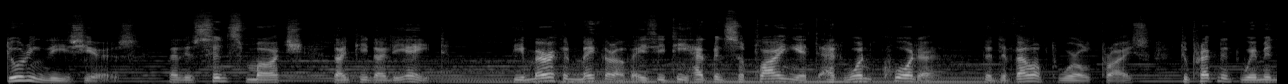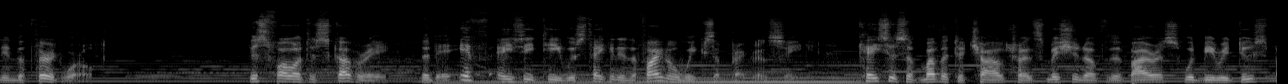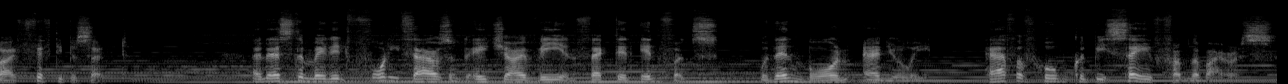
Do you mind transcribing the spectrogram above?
During these years, that is since March 1998, the American maker of AZT had been supplying it at one quarter the developed world price to pregnant women in the third world. This followed discovery that if AZT was taken in the final weeks of pregnancy, cases of mother-to-child transmission of the virus would be reduced by 50 percent. An estimated 40,000 HIV-infected infants were then born annually, half of whom could be saved from the virus.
